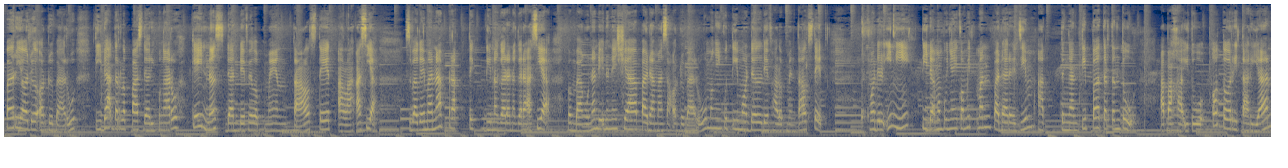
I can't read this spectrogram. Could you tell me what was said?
periode Orde Baru tidak terlepas dari pengaruh Keynes dan developmental state ala Asia. Sebagaimana praktik di negara-negara Asia, pembangunan di Indonesia pada masa Orde Baru mengikuti model developmental state. Model ini tidak mempunyai komitmen pada rezim dengan tipe tertentu, apakah itu otoritarian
